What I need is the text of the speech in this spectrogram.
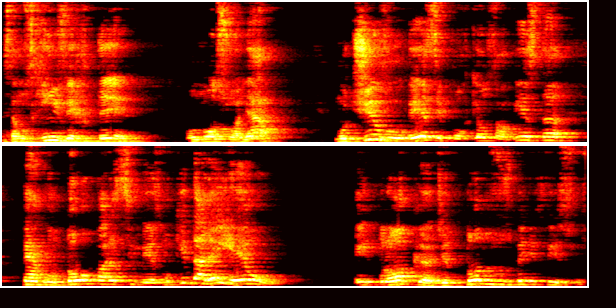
Nós temos que inverter o nosso olhar. Motivo esse porque o salmista perguntou para si mesmo: O que darei eu em troca de todos os benefícios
